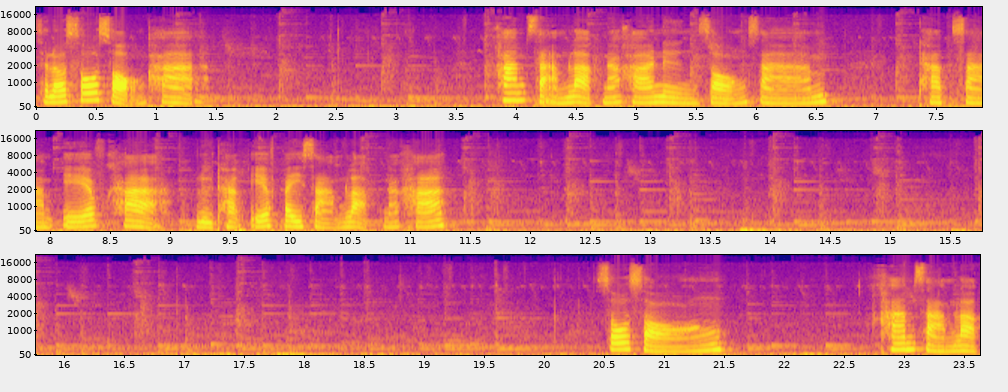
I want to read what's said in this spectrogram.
เสร็จแล้วโซ่ 2 ค่ะ ข้าม 3 หลักนะคะ 1 2 3 ถัก 3F ค่ะ หรือถัก F ไป 3 หลักนะคะ โซ่ 2ข้าม 3 หลัก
